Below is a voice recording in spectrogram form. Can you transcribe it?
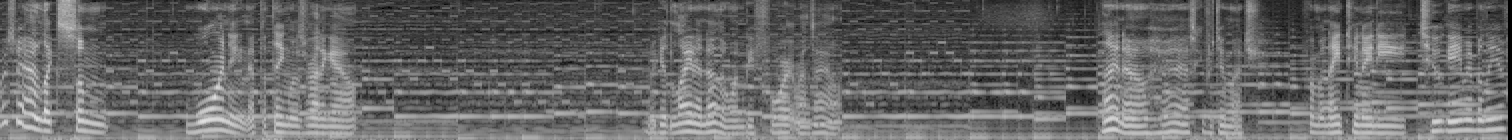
wish I had, like, some warning that the thing was running out. We could light another one before it runs out. I know, I'm asking for too much. From a 1992 game, I believe?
